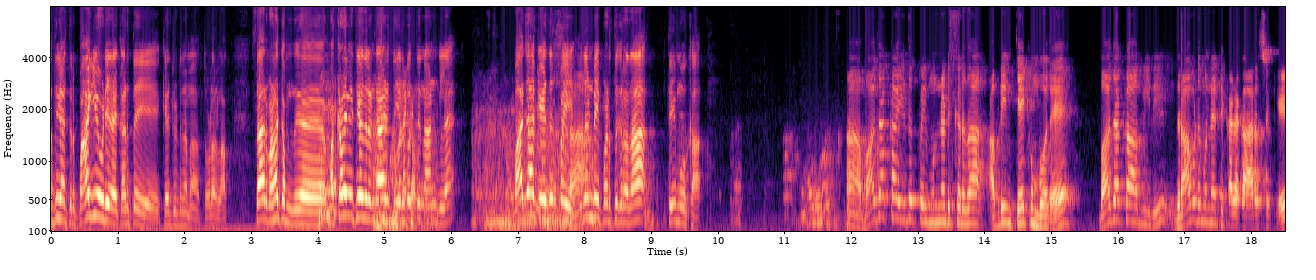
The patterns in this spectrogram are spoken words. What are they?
பத்திரிகை திரு பாகியோடைய கருத்தை கேட்டுட்டு நம்ம தொடரலாம். சார் வணக்கம். அஹ், மக்களவைத் தேர்தல் ரெண்டாயிரத்தி இருபத்தி நான்குல பாஜக எதிர்ப்பை முதன்மைப்படுத்துகிறதா திமுக? பாஜக எதிர்ப்பை முன்னெடுக்கிறதா அப்படின்னு கேட்கும் போதே பாஜக மீது திராவிட முன்னேற்ற கழக அரசுக்கு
